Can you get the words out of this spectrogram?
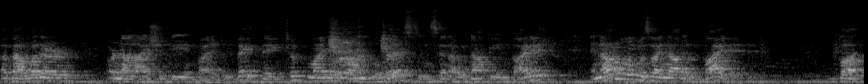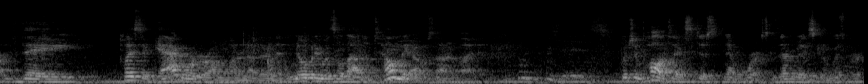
about whether or not I should be invited to the debate. They took my name off the list and said I would not be invited. And not only was I not invited, but they placed a gag order on one another that nobody was allowed to tell me I was not invited. Which in politics just never works because everybody's going to whisper.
